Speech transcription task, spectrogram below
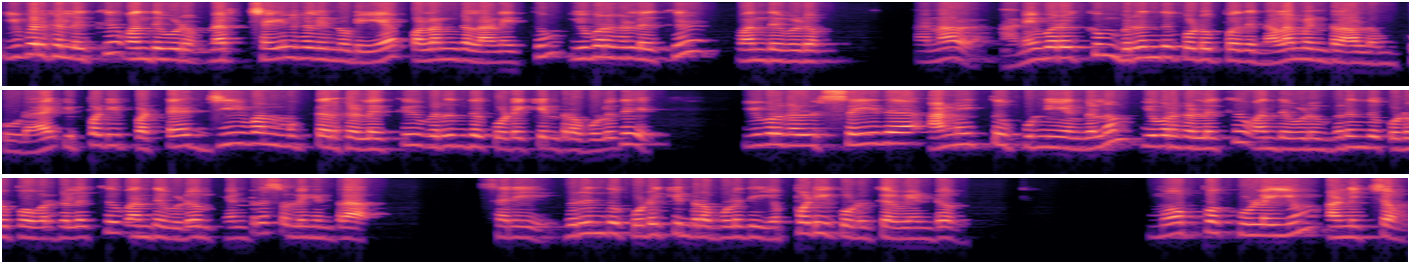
இவர்களுக்கு வந்துவிடும். நற்செயல்களினுடைய பலன்கள் அனைத்தும் இவர்களுக்கு வந்துவிடும். ஆனால் அனைவருக்கும் விருந்து கொடுப்பது நலம் என்றாலும் கூட இப்படிப்பட்ட ஜீவன் முக்தர்களுக்கு விருந்து கொடுக்கின்ற பொழுது இவர்கள் செய்த அனைத்து புண்ணியங்களும் இவர்களுக்கு வந்துவிடும். விருந்து கொடுப்பவர்களுக்கு வந்துவிடும் என்று சொல்லுகின்றார். சரி விருந்து கொடுக்கின்ற பொழுது எப்படி கொடுக்க வேண்டும்? மோப்ப அனிச்சம்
